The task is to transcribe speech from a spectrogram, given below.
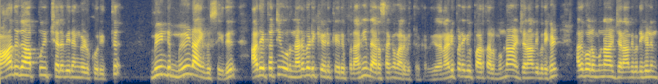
பாதுகாப்பு செலவினங்கள் குறித்து மீண்டும் மீளாய்வு செய்து அதை பற்றி ஒரு நடவடிக்கை எடுக்க இருப்பதாக இந்த அரசாங்கம் அறிவித்திருக்கிறது. இதன் அடிப்படையில் பார்த்தால் முன்னாள் ஜனாதிபதிகள் அதுபோல முன்னாள் ஜனாதிபதிகளின்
